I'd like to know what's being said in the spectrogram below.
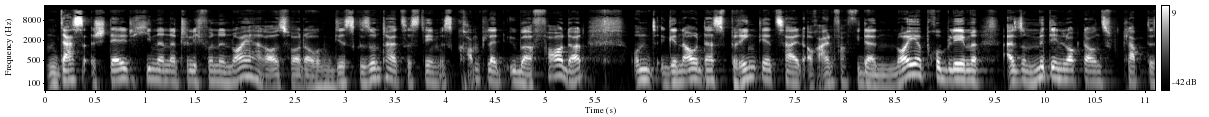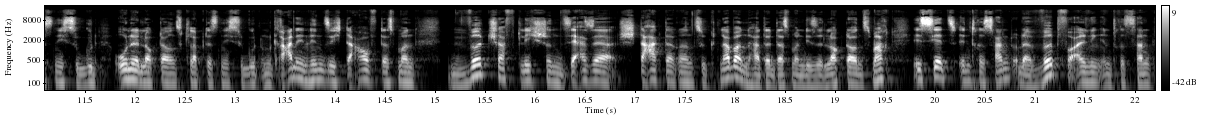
Und das stellt China natürlich vor eine neue Herausforderung. Das Gesundheitssystem ist komplett überfordert und genau das bringt jetzt halt auch einfach wieder neue Probleme. Also mit den Lockdowns klappt es nicht so gut, ohne Lockdowns klappt es nicht so gut. Und gerade in Hinsicht darauf, dass man wirtschaftlich schon sehr, sehr stark daran zu knabbern hatte, dass man diese Lockdowns macht, ist jetzt interessant oder wird vor allen Dingen interessant,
